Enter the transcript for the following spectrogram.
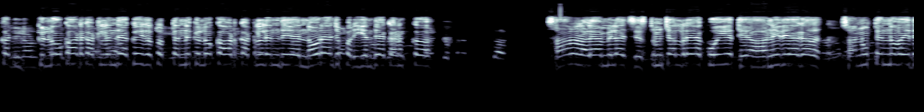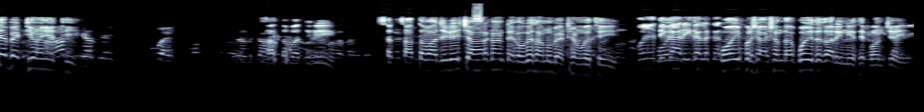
ਕ- ਕਿਲੋ ਕਾਟ ਕੱਟ ਲੈਂਦੇ ਆ ਕੋਈ ਤੋਂ 3 ਕਿਲੋ ਕਾਟ ਕੱਟ ਲੈਂਦੇ ਆ ਨੌਰਿਆਂ 'ਚ ਭਰੀ ਜਾਂਦੇ ਆ ਕਣਕ। ਸਾਰਾ ਰਲਿਆ ਮਿਲਿਆ ਸਿਸਟਮ ਚੱਲ ਰਿਹਾ ਕੋਈ ਇੱਥੇ ਆ ਨਹੀਂ ਰਿਹਾਗਾ ਸਾਨੂੰ 3 ਵਜੇ ਦੇ ਬੈਠੇ ਹੋਏ ਇੱਥੇ। 7 ਵਜ ਗਏ। 7 ਵਜ ਗਏ 4 ਘੰਟੇ ਹੋ ਗਏ ਸਾਨੂੰ ਬੈਠੇ ਨੂੰ ਇੱਥੇ ਜੀ ਕੋਈ ਅਧਿਕਾਰੀ ਗੱਲ ਕਰ ਕੋਈ ਪ੍ਰਸ਼ਾਸਨ ਦਾ ਕੋਈ ਅਧਿਕਾਰੀ ਨਹੀਂ ਇੱਥੇ ਪਹੁੰਚਿਆ ਜੀ।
